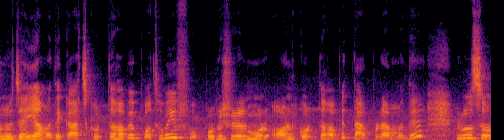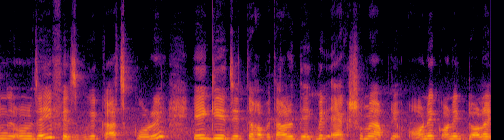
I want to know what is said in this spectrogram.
অনুযায়ী আমাদের কাজ করতে হবে। প্রথমেই প্রফেশনাল মুড অন করতে হবে তারপরে আমাদের রুলস অনুযায়ী ফেসবুকে কাজ করে এগিয়ে যেতে হবে। তাহলে দেখবেন এক সময় আপনি অনেক অনেক ডলার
